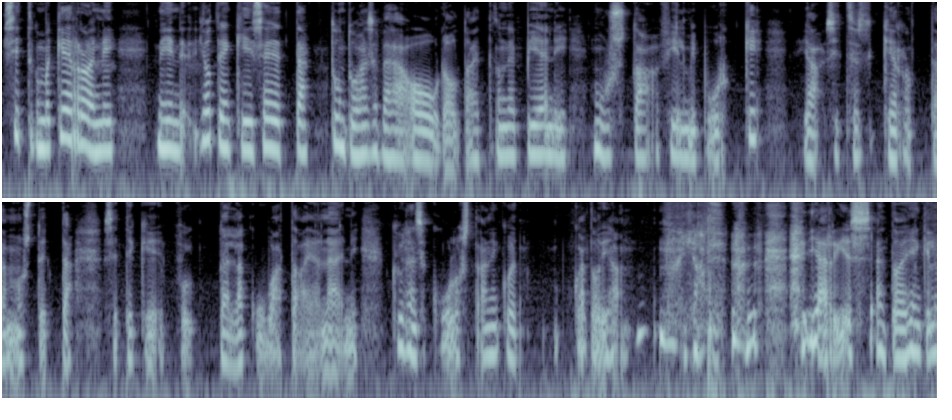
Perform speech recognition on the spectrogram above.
sitten kun mä kerroin, niin niin jotenkin se, että tuntuuhan se vähän oudolta, että on pieni musta filmipurkki ja sitten sä kerrot tämmöistä, että se tekee tällä kuvataan ja näin, niin kyllähän se kuulostaa niin kuin, että kato ihan, ihan järjessään toi henkilö.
